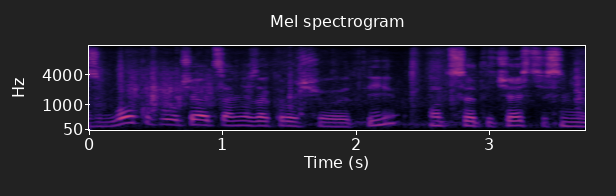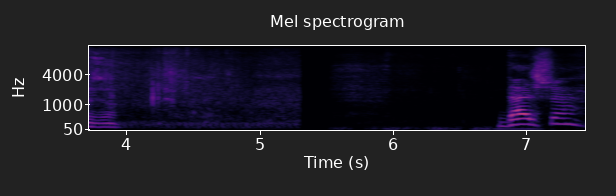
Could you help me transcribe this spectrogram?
Сбоку, получается, они закручивают и вот с этой части снизу. Дальше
